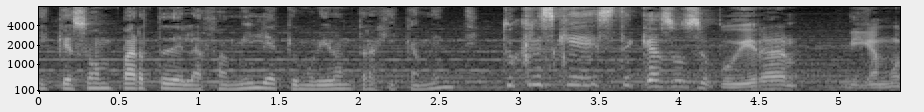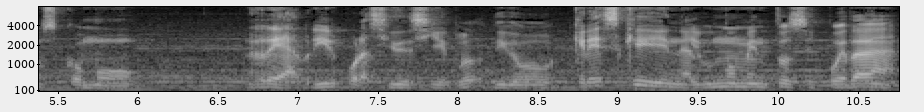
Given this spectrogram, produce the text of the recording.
y que son parte de la familia que murieron trágicamente. ¿Tú crees que este caso se pudiera, digamos, como reabrir, por así decirlo? Digo, ¿crees que en algún momento se pueda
